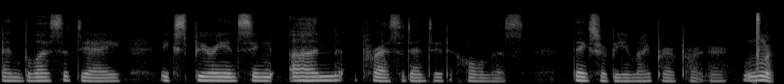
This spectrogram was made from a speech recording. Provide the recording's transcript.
and blessed day experiencing unprecedented wholeness. Thanks for being my prayer partner. Mwah.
